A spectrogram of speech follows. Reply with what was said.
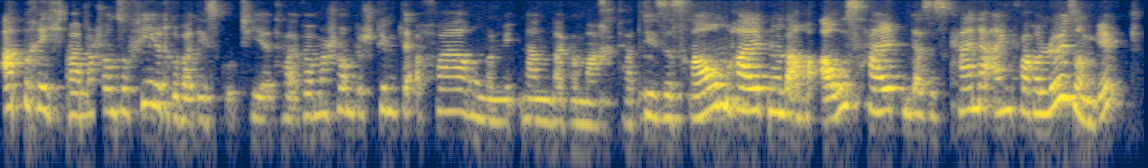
abbricht, weil man schon so viel darüber diskutiert hat, weil man schon bestimmte Erfahrungen miteinander gemacht hat. Dieses Raum halten und auch aushalten, dass es keine einfache Lösung gibt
